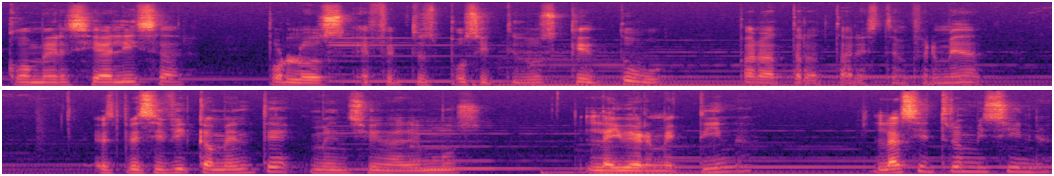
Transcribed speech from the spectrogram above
comercializar por los efectos positivos que tuvo para tratar esta enfermedad. Específicamente mencionaremos la ivermectina, la citromicina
